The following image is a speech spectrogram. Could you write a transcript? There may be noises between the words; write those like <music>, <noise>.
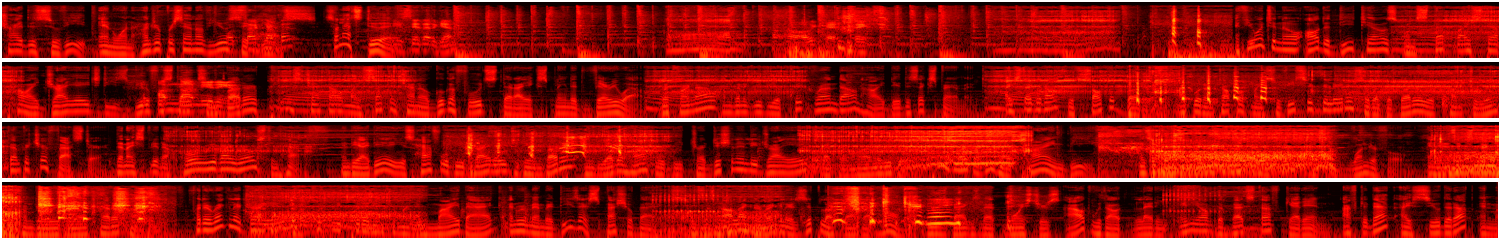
try this sous vide, and 100% of you What's said that, yes. So let's do Can you it. say that again? Oh, oh okay. Thanks. If you want to know all the details on step by step how I dry age these beautiful I'm steaks in butter, please check out my second channel, Guga Foods, that I explained it very well. But for now, I'm gonna give you a quick rundown how I did this experiment. I started off with salted butter. I put on top of my sous vide circulator so that the butter would come to room temperature faster. Then I split a whole ribeye roast in half. And the idea is half will be dried aged in butter and the other half will be traditionally dry aged like I normally do. That these prime beef. As you can see, wonderful, and as expected from the original cattle company. For the regular dry age, I quickly put it into my umai bag, and remember, these are special bags. This is not like a regular Ziploc bag at <laughs> oh home. These bags let moistures out without letting any of the bad stuff get in. After that, I sealed it up and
